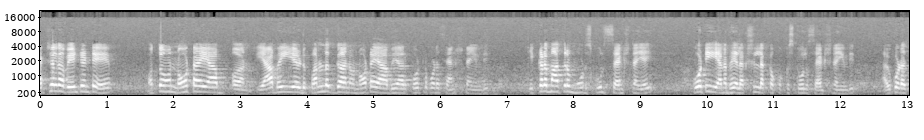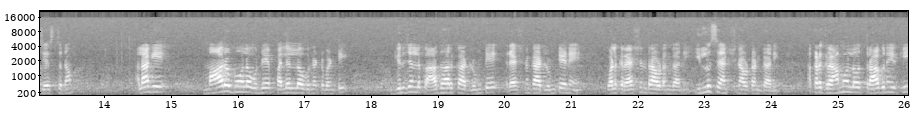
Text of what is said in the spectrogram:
యాక్చువల్గా అవి ఏంటంటే మొత్తం నూట యాభై ఏడు పనులకు గాను నూట యాభై ఆరు కోట్లు కూడా శాంక్షన్ అయ్యింది. ఇక్కడ మాత్రం మూడు స్కూల్స్ శాంక్షన్ అయ్యాయి. కోటి ఎనభై లక్షల లెక్క ఒక్కొక్క స్కూల్ శాంక్షన్ అయ్యింది. అవి కూడా చేస్తున్నాం. అలాగే మారుమూల ఉండే పల్లెల్లో ఉన్నటువంటి గిరిజనులకు ఆధార్ కార్డులు ఉంటే రేషన్ కార్డులు ఉంటేనే వాళ్ళకి రేషన్ రావడం కానీ ఇల్లు శాంక్షన్ అవ్వడం కానీ అక్కడ గ్రామంలో త్రాగునీరుకి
